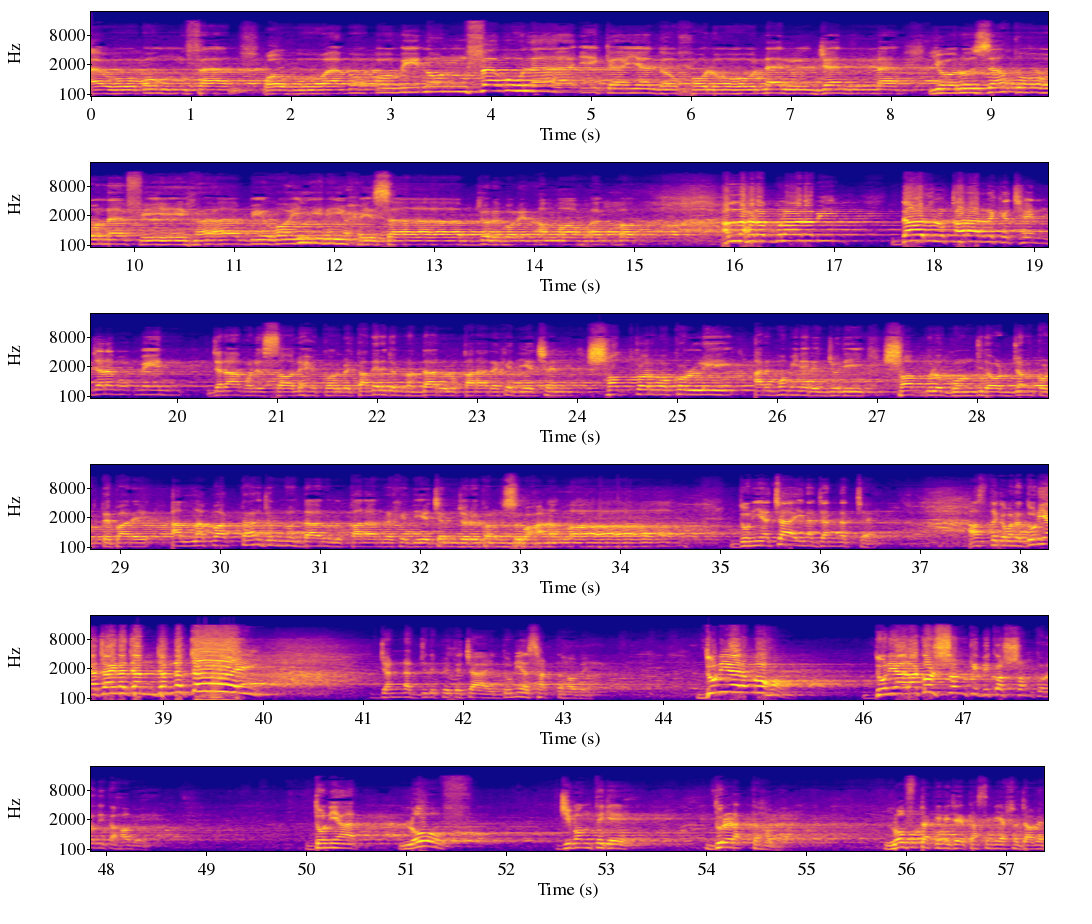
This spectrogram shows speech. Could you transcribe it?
أو أنثى وهو مؤمن فأولئك يدخلون الجنة يرزقون فيها بغير حساب. جرب الله أكبر. الله رب العالمين. দারুল কারার রেখেছেন যারা মুমিন, যারা বলে সালেহ করবে, তাদের জন্য দারুল কারার রেখে দিয়েছেন। সৎকর্ম করলে আর মুমিনের যদি সবগুলো গুণ যদি অর্জন করতে পারে, আল্লাহ পাক তার জন্য দারুল কারার রেখে দিয়েছেন। যেরকম সুবহানাল্লাহ। দুনিয়া চাই না জান্নাত চাই? আজ থেকে মানে দুনিয়া চাই না জান্নাত চাই? জান্নাত যদি পেতে চাই দুনিয়া ছাড়তে হবে। দুনিয়ার মোহ দুনিয়ার আকর্ষণকে বিকর্ষণ করে দিতে হবে। দুনিয়ার লোভ জীবন থেকে দূরে রাখতে হবে। লোভটাকে নিজের কাছে নিয়ে আসা যাবে না।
